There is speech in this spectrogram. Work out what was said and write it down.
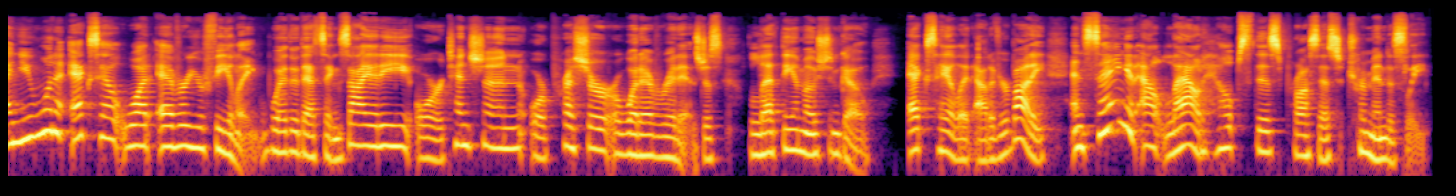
and you want to exhale whatever you're feeling, whether that's anxiety or tension or pressure or whatever it is. Just let the emotion go. Exhale it out of your body. And saying it out loud helps this process tremendously.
